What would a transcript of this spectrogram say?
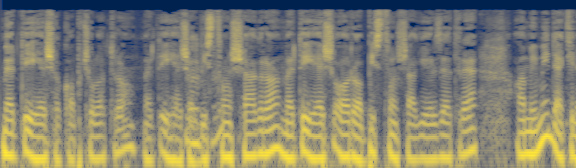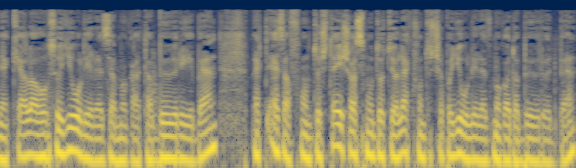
Mert éhes a kapcsolatra, mert éhes uh-huh. a mhm. biztonságra, mert éhes arra a biztonságérzetre, ami mindenkinek kell ahhoz, hogy jól érezze magát a bőrében, mert ez a fontos. Te is azt mondod, hogy a legfontosabb, hogy jól érez magad a bőrödben.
